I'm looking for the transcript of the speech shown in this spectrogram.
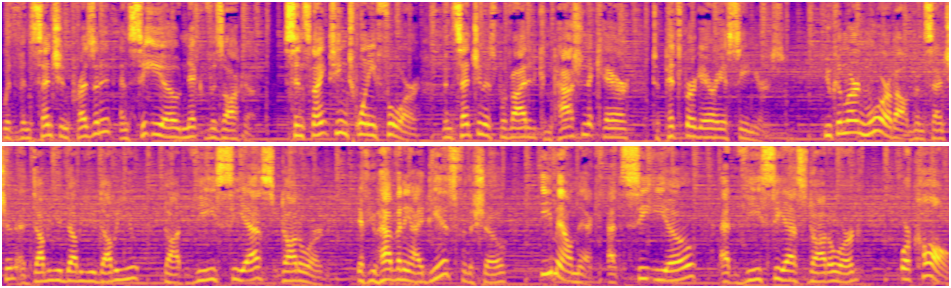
with Vincentian President and CEO Nick Vizaka. Since 1924, Vincentian has provided compassionate care to Pittsburgh area seniors. You can learn more about Vincentian at www.vcs.org. If you have any ideas for the show, email Nick at CEO at VCS.org or call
